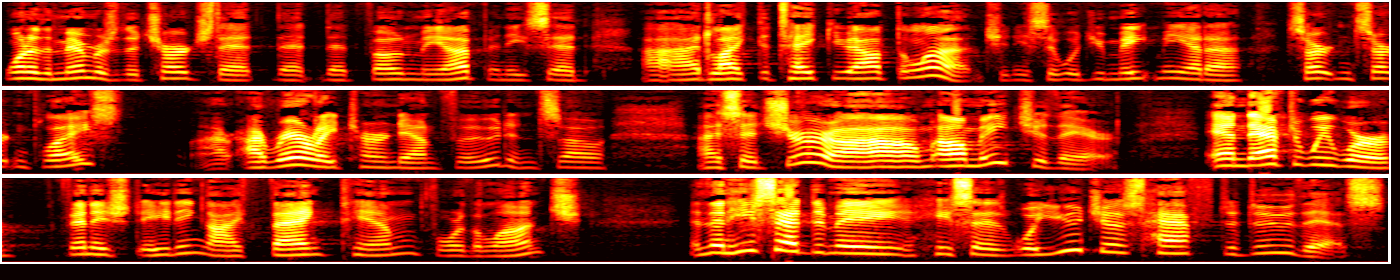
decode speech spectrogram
one of the members of the church that, that, that phoned me up and he said, I'd like to take you out to lunch. And he said, Would you meet me at a certain, certain place? I, I rarely turn down food, and so I said, Sure, I'll, I'll meet you there. And after we were finished eating, I thanked him for the lunch. And then he said to me, He says, Well, you just have to do this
